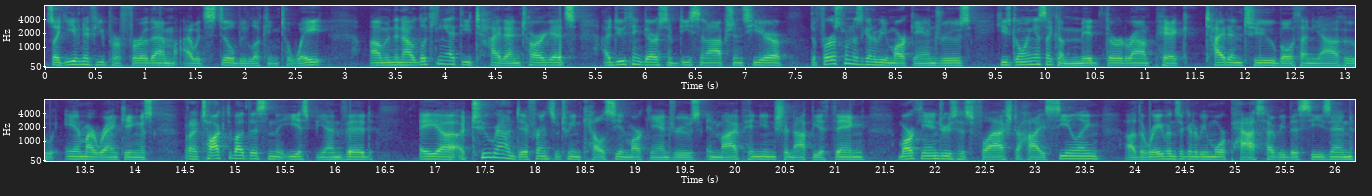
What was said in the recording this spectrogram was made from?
So like even if you prefer them, I would still be looking to wait. Um, and then now looking at the tight end targets, I do think there are some decent options here. The first one is going to be Mark Andrews. He's going as like a mid third round pick, tight end two, both on Yahoo and my rankings. But I talked about this in the ESPN vid. A, uh, a two round difference between Kelce and Mark Andrews, in my opinion, should not be a thing. Mark Andrews has flashed a high ceiling. Uh, the Ravens are going to be more pass heavy this season.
